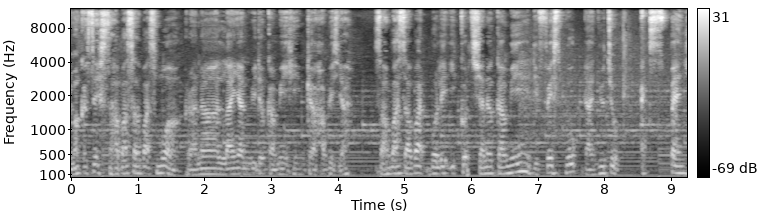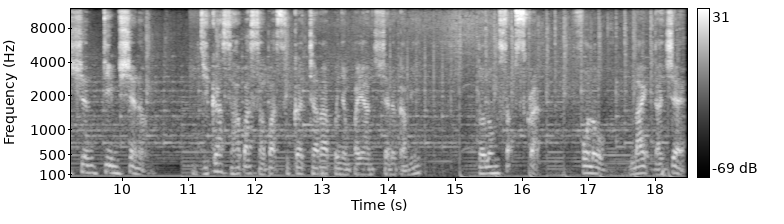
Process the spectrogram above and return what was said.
Terima kasih sahabat-sahabat semua kerana layan video kami hingga habis ya. Sahabat-sahabat boleh ikut channel kami di Facebook dan YouTube Expansion Team Channel. Jika sahabat-sahabat suka cara penyampaian channel kami, tolong subscribe, follow, like dan share.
